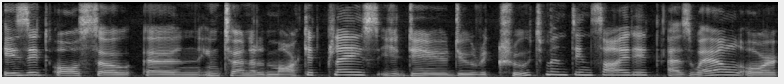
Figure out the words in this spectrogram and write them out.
is it also an internal marketplace? You, do you do recruitment inside it as well, or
